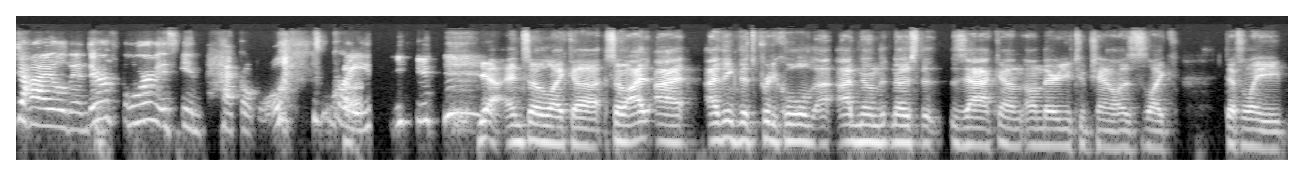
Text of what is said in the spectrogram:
dialed in. Their form is impeccable. it's crazy. Uh, yeah, and so like uh so I I I think that's pretty cool. I, have known noticed that Zach on, on their YouTube channel has like definitely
